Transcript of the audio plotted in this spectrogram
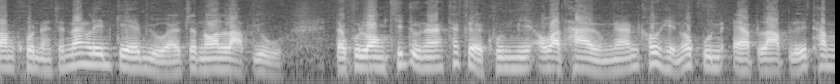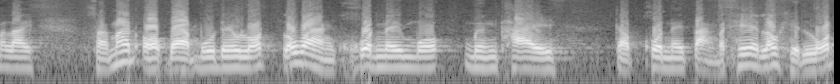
บางคนอาจจะนั่งเล่นเกมอยู่อาจจะนอนหลับอยู่ แต่คุณลองคิดดูนะ ถ้าเกิดคุณมีอวตารอย่างนั้นเขาเห็นว่าคุณแอบหลับหรือทำอะไร สามารถออกแบบโมเดลรถ ระหว่างคนในเมืองไทยกับคนในต่างประเทศแล้วเห็นรถ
